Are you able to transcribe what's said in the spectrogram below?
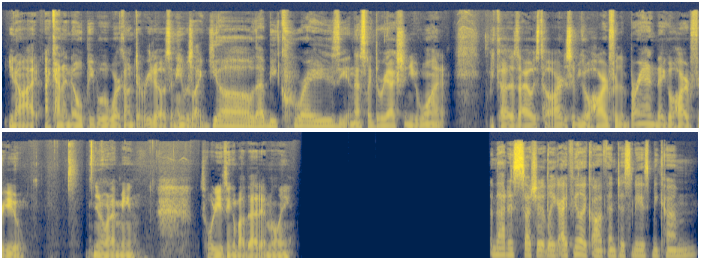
you know, I, I kind of know people who work on Doritos. And he was like, Yo, that'd be crazy. And that's like the reaction you want because I always tell artists if you go hard for the brand, they go hard for you. You know what I mean? So, what do you think about that, Emily? That is such a like I feel like authenticity has become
